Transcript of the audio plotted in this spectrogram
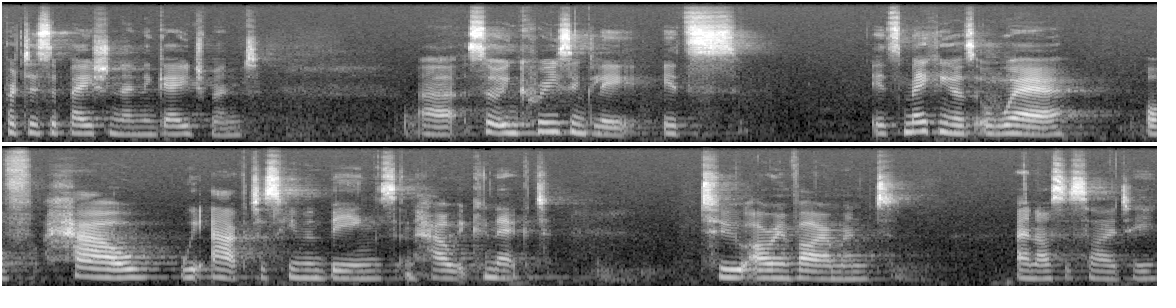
participation and engagement. Uh, so increasingly, it's, it's making us aware of how we act as human beings and how we connect to our environment and our society.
